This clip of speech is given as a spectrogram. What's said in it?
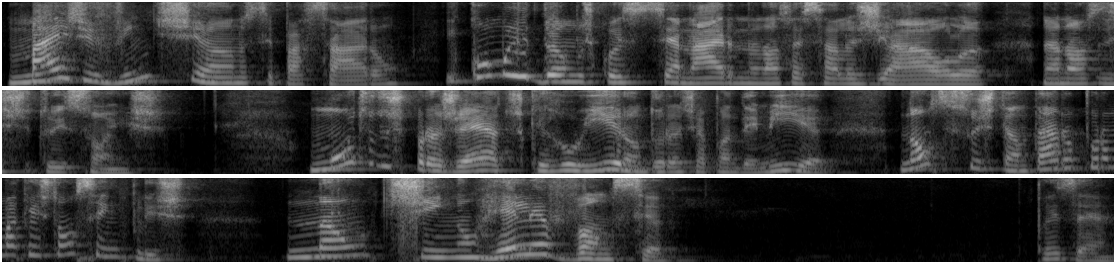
Mais de 20 anos se passaram e como lidamos com esse cenário nas nossas salas de aula, nas nossas instituições? Muitos dos projetos que ruíram durante a pandemia não se sustentaram por uma questão simples: não tinham relevância. Pois é,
